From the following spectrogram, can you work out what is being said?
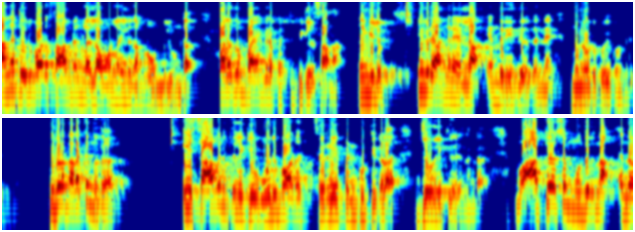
അങ്ങനത്തെ ഒരുപാട് സ്ഥാപനങ്ങളെല്ലാം ഓൺലൈനിൽ നമ്മുടെ മുമ്പിലുണ്ട്. പലതും ഭയങ്കര പറ്റിപ്പിക്കൽസ് ആണ്. എങ്കിലും ഇവർ അങ്ങനെയല്ല എന്ന രീതിയിൽ തന്നെ മുന്നോട്ട് പോയിക്കൊണ്ടിരിക്കുന്നു. ഇവിടെ നടക്കുന്നത് ഈ സ്ഥാപനത്തിലേക്ക് ഒരുപാട് ചെറിയ പെൺകുട്ടികൾ ജോലിക്ക് വരുന്നുണ്ട്. അത്യാവശ്യം മുതിർന്ന എന്ന്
